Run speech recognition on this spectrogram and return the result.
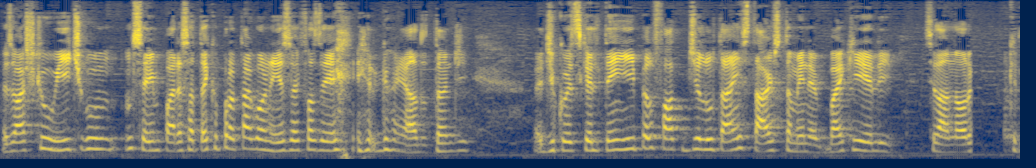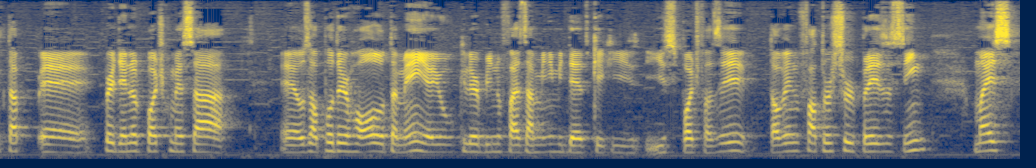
Mas eu acho que o Ichigo, não sei, me parece até que o protagonista vai fazer ele ganhar do tanto de, de coisas que ele tem e pelo fato de lutar em estágio também, né? Vai que ele, sei lá, na hora que ele tá é, perdendo, ele pode começar é, usar o Poder Hollow também, e aí o Killer Bee não faz a mínima ideia do que, que isso pode fazer. Talvez um fator surpresa assim. Mas,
